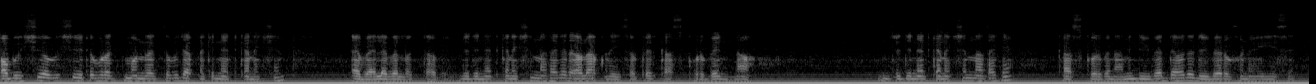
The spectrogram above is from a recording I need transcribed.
অবশ্যই অবশ্যই এটা মনে রাখতে হবে যে আপনাকে নেট কানেকশন অ্যাভেলেবেল রাখতে হবে। যদি নেট কানেকশন না থাকে তাহলে আপনার এই সফটওয়্যার কাজ করবেন না। যদি নেট কানেকশন না থাকে, কাজ করবেন আমি দুইবার দেওয়াতে দুইবার ওপেন হয়ে গেছে।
